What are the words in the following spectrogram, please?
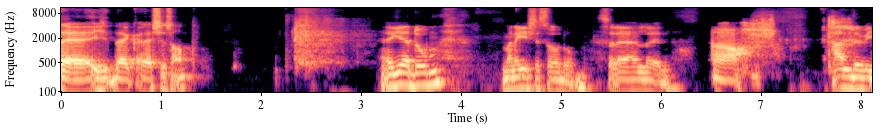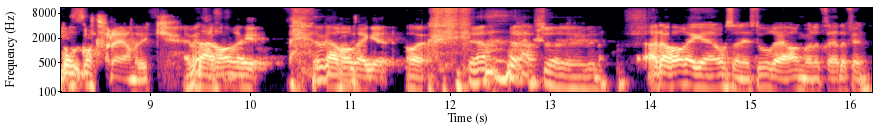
det er, ikke- det er ikke sant. Jeg er dum, men jeg er ikke så dum, så det er løgn. Ja. Heldigvis. Godt, godt for deg, Henrik. Der har jeg der har jeg, oi. Ja, ja. Ja, der har jeg også en historie angående 3D-film.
